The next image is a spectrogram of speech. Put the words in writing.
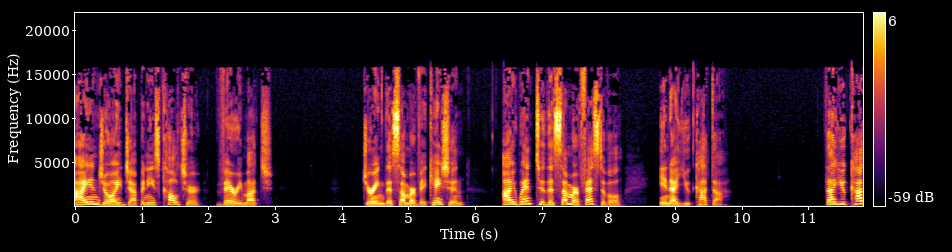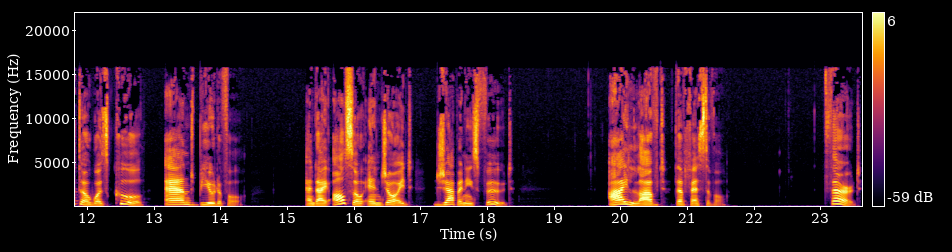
I enjoy Japanese culture very much. During the summer vacation, I went to the summer festival in a yukata. The yukata was cool and beautiful, and I also enjoyed Japanese food. I loved the festival. Third,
